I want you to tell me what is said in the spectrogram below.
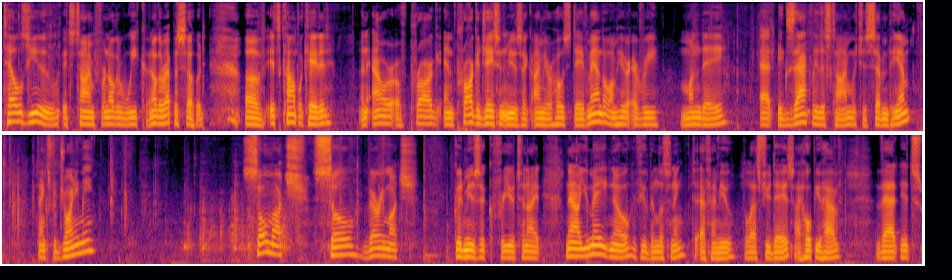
tells you it's time for another week, another episode of It's Complicated, an hour of prog and prog adjacent music. I'm your host, Dave Mandel. I'm here every Monday at exactly this time, which is 7 p.m. Thanks for joining me. So much, so very much good music for you tonight. Now, you may know, if you've been listening to FMU the last few days, I hope you have, that it's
